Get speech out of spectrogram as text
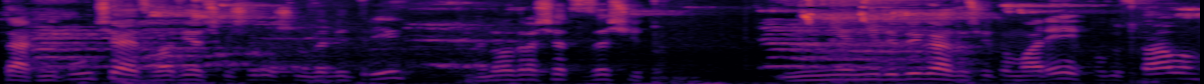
Так, не получается в ответочку Чарушина забить 3. Надо возвращаться в защиту. Не, не добегает защиту Мореев под усталом.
